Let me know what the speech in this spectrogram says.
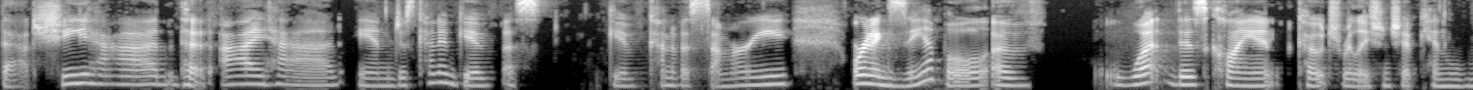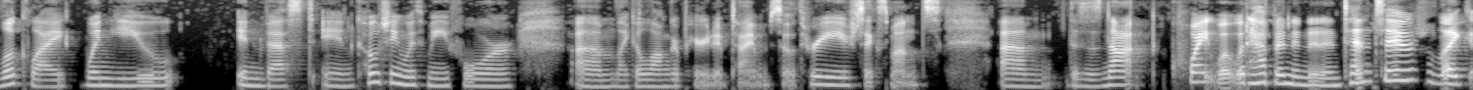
that she had, that I had, and just kind of give us give kind of a summary or an example of what this client coach relationship can look like when you invest in coaching with me for um, like a longer period of time so three or six months. Um, this is not quite what would happen in an intensive like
